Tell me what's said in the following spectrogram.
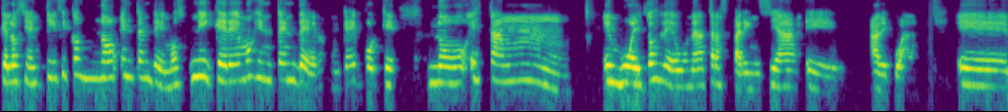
que los científicos no entendemos ni queremos entender, ¿okay? porque no están envueltos de una transparencia eh, adecuada. Eh,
